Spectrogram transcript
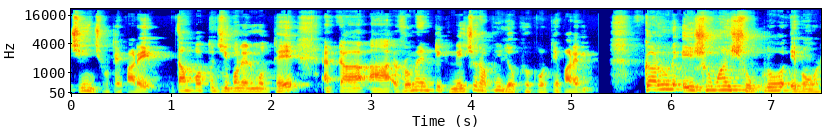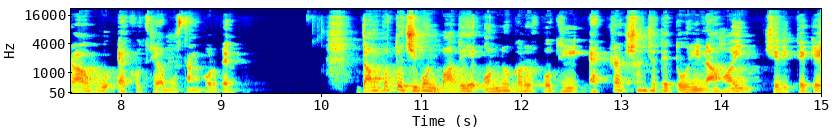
চেঞ্জ হতে পারে। দাম্পত্য জীবনের মধ্যে একটা রোমান্টিক নেচার আপনি লক্ষ্য করতে পারেন। কারণ এই সময় শুক্র এবং রাহু একত্রে অবস্থান করবেন। দাম্পত্য জীবন বাদে অন্য কারোর প্রতি অ্যাট্রাকশন যাতে তৈরি না হয়, সেদিক থেকে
